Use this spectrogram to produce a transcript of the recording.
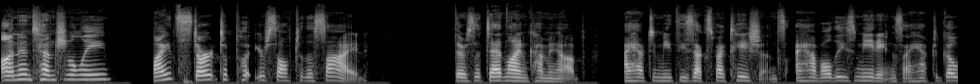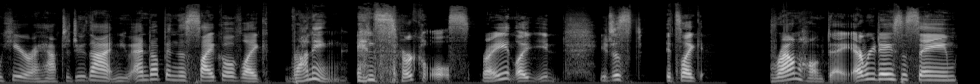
unintentionally might start to put yourself to the side. There's a deadline coming up. I have to meet these expectations. I have all these meetings. I have to go here. I have to do that. And you end up in this cycle of like running in circles, right? Like you you just it's like groundhog day. Every day is the same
